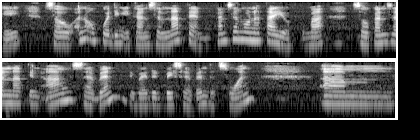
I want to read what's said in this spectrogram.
Okay? So, ano ang pwedeng i-cancel natin? Cancel muna tayo, di ba? So, cancel natin ang 7 divided by 7, that's 1. Um,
